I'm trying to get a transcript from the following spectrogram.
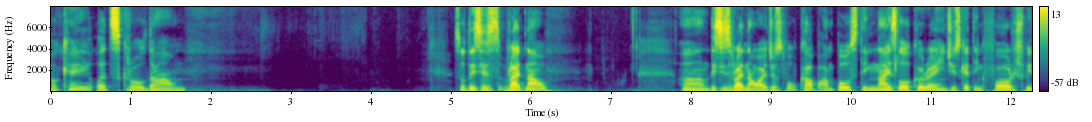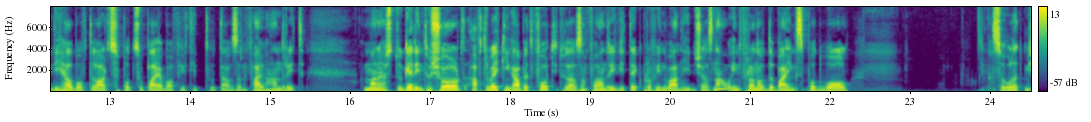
Okay let's scroll down. So this is right now uh, this is right now I just woke up. I'm posting nice local range is getting forged with the help of the large spot supply about 52,500 managed to get into short after waking up at 42,400 we take profit one hit just now in front of the buying spot wall. So let me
